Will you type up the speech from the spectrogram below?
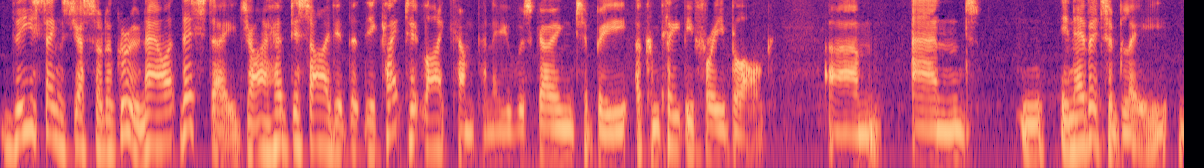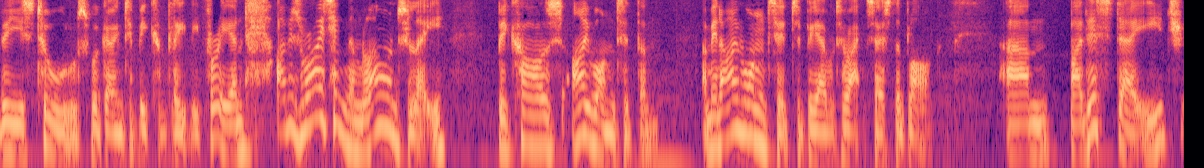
these things just sort of grew. Now, at this stage, I had decided that the Eclectic Light Company was going to be a completely free blog. Um, and inevitably, these tools were going to be completely free. And I was writing them largely because I wanted them. I mean, I wanted to be able to access the blog. Um, by this stage,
